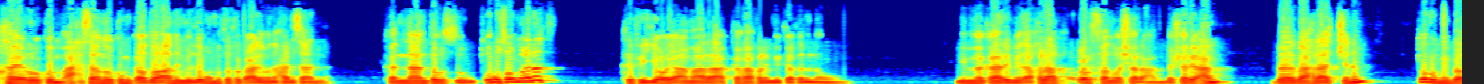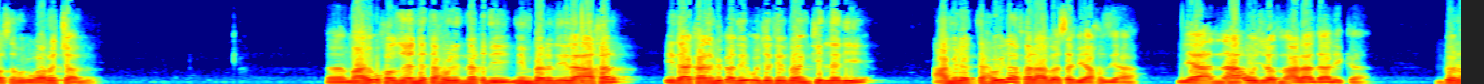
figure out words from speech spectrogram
خيركم احسنكم قضاء የሚል ደግሞ متفق عليه የሆነ ሐዲስ አለ ከናንተ ውስጥ ጥሩ ሰው ማለት ክፍያው ያማረ አከፋፈል የሚከፍል ነው من مكارم الاخلاق عرفا وشرعا በሸሪዓም በባህላችንም ጥሩ የሚባሉ ስነምግባሮች አሉ ما يؤخذ عند تحويل النقد من بلد الى اخر اذا كان بقدر اجره البنك الذي عمل التحويل فلا باس باخذها لانها اجره على ذلك ብር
